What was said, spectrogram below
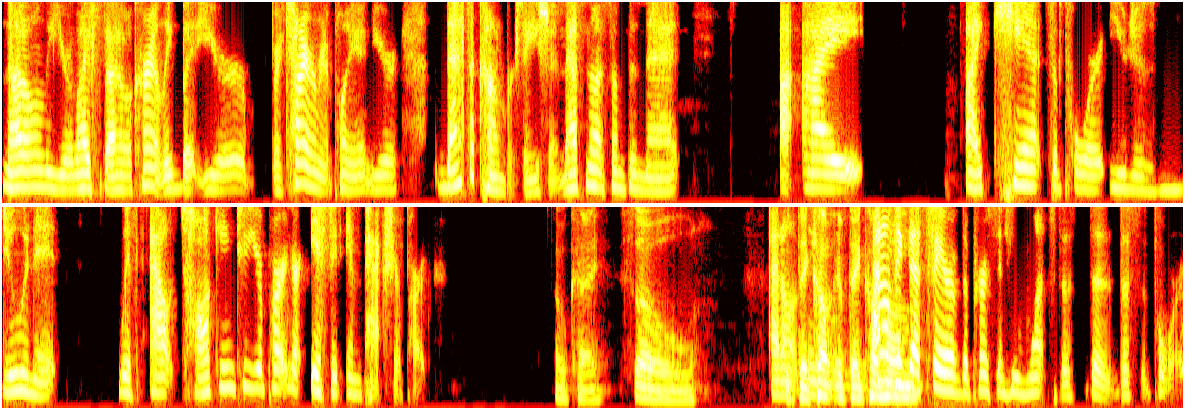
not only your lifestyle currently, but your retirement plan. Your that's a conversation. That's not something that I- I I can't support you just doing it without talking to your partner if it impacts your partner. Okay. So I don't if they think come- if they come I don't think that's fair of the person who wants the the, the support.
